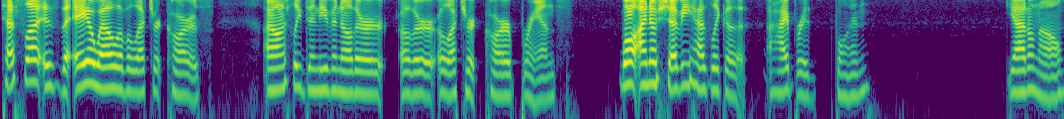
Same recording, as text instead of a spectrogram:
Tesla is the AOL of electric cars. I honestly didn't even know there are other electric car brands. Well, I know Chevy has like a, a hybrid one. Yeah, I don't know.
